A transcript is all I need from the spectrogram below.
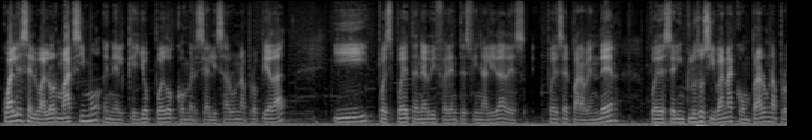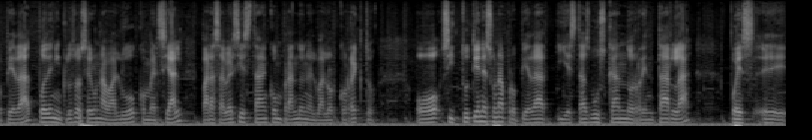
cuál es el valor máximo en el que yo puedo comercializar una propiedad y pues puede tener diferentes finalidades. Puede ser para vender, puede ser incluso si van a comprar una propiedad, pueden incluso hacer un avalúo comercial para saber si están comprando en el valor correcto. O si tú tienes una propiedad y estás buscando rentarla, pues eh,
